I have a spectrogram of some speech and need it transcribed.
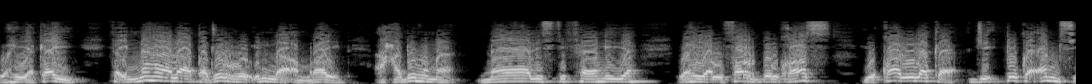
وهي كي فإنها لا تجر إلا أمرين. أحدهما ما الاستفهامية وهي الفرد الخاص يقال لك جئتك أمس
